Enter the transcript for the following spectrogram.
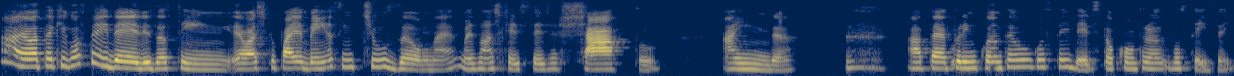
Ah, eu até que gostei deles, assim. Eu acho que o pai é bem assim, tiozão, né? Mas não acho que ele seja chato ainda. Até por enquanto eu gostei deles. Estou contra vocês aí.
